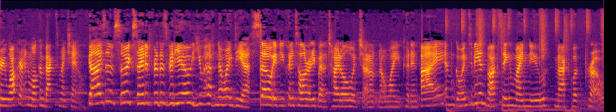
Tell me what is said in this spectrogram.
Carrie Walker and welcome back to my channel. Guys, I'm so excited for this video. You have no idea. So if you couldn't tell already by the title, which I don't know why you couldn't, I am going to be unboxing my new MacBook Pro.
